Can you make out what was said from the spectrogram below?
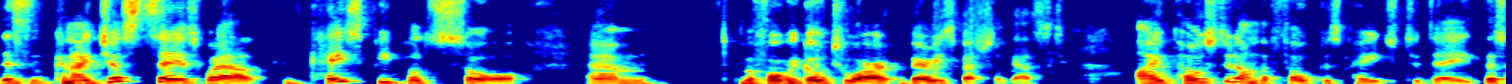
Listen, can I just say as well, in case people saw, um, before we go to our very special guest, I posted on the focus page today that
